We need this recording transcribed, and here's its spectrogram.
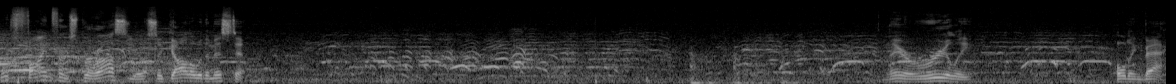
Good fine from Sparacio. Segala with a misstep. They are really holding back.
